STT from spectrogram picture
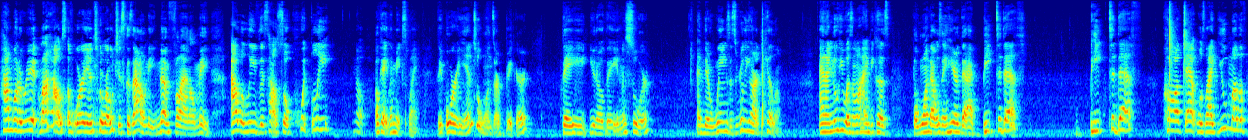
how I'm going to rid my house of oriental roaches because I don't need nothing flying on me. I will leave this house so quickly. No. Okay, let me explain. The oriental ones are bigger. They, you know, they in the sewer. And their wings it's really hard to kill them. And I knew he wasn't lying because the one that was in here that I beat to death, beat to death, called that was like, you mother.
